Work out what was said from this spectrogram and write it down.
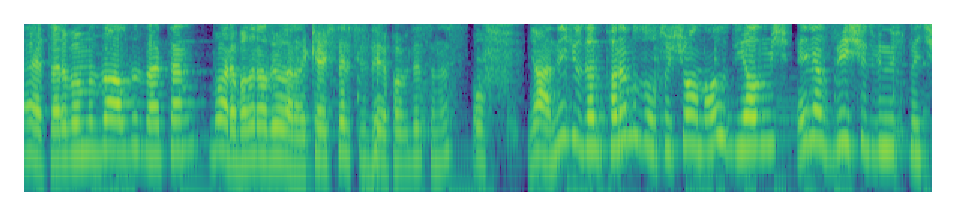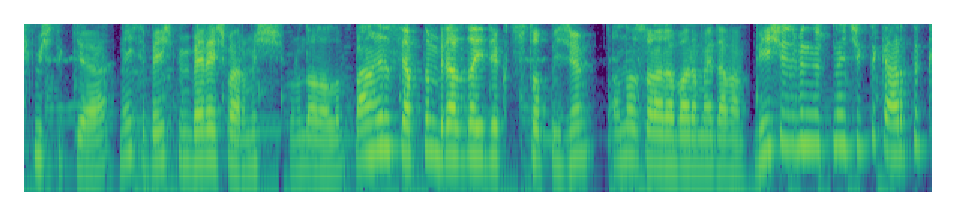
Evet arabamızı aldı zaten bu arabaları alıyorlar arkadaşlar siz de yapabilirsiniz. Of ya ne güzel paramız olsa şu an Audi yazmış en az 500 bin üstüne çıkmıştık ya. Neyse 5000 beleş varmış bunu da alalım. Ben hırs yaptım biraz da hediye kutusu toplayacağım. Ondan sonra araba aramaya devam. 500 binin üstüne çıktık artık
